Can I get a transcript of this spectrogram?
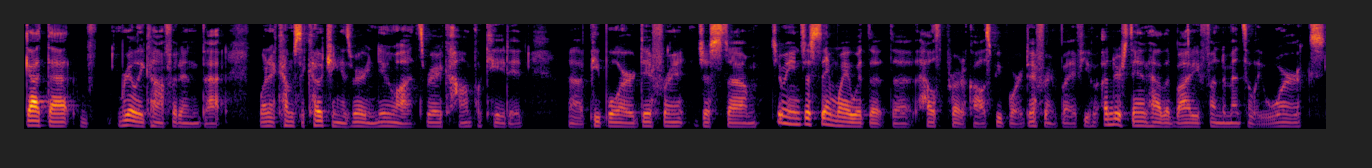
Got that really confident that when it comes to coaching, is very nuanced, very complicated. Uh, people are different. Just um, I mean, just same way with the the health protocols, people are different. But if you understand how the body fundamentally works,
